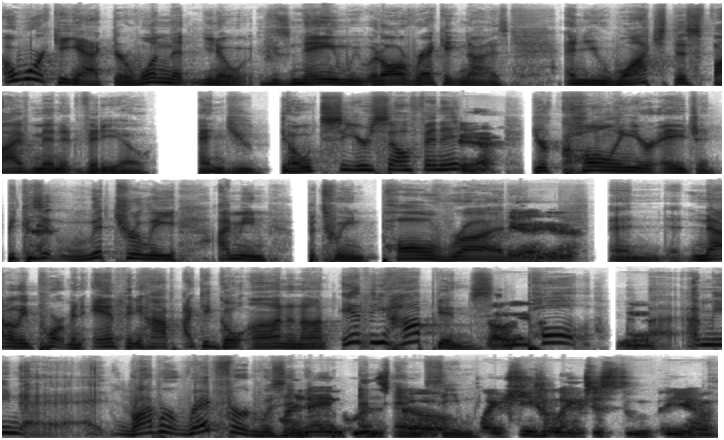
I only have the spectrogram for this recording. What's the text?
a working actor, one that you know whose name we would all recognize, and you watch this five minute video and you don't see yourself in it, Yeah. you're calling your agent because it literally, I mean, between Paul Rudd Yeah, and, yeah. and Natalie Portman, Anthony Hop, I could go on and on. Anthony Hopkins, Oh, yeah. Paul, Yeah. I mean, uh, Robert Redford was in Renee an Russo, MC. like you know, like just you know,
